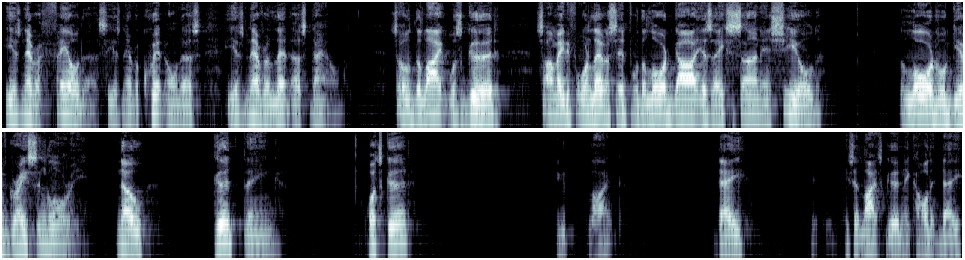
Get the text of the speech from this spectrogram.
He has never failed us. He has never quit on us. He has never let us down. So the light was good. Psalm 84 and 11 said, For the Lord God is a sun and shield. The Lord will give grace and glory. No good thing. What's good? Light. Day. He said, Light's good, and he called it day.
